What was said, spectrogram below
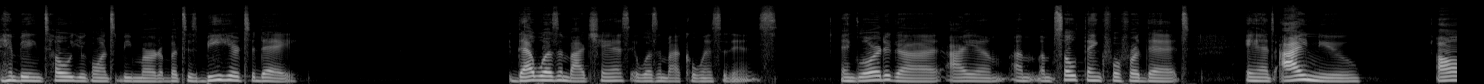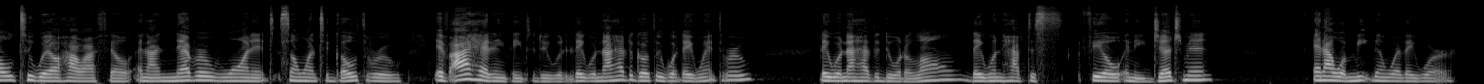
and being told you're going to be murdered, but to be here today, that wasn't by chance. It wasn't by coincidence. And glory to God, I am I'm I'm so thankful for that. And I knew all too well how I felt. And I never wanted someone to go through, if I had anything to do with it, they would not have to go through what they went through. They would not have to do it alone. They wouldn't have to feel any judgment. And I would meet them where they were.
